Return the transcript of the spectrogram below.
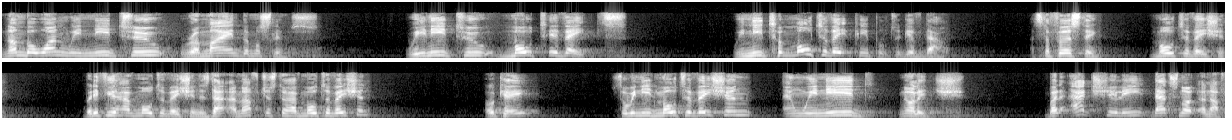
Number one, we need to remind the Muslims. We need to motivate. We need to motivate people to give dawah. That's the first thing motivation. But if you have motivation, is that enough just to have motivation? Okay? So we need motivation and we need knowledge. But actually, that's not enough.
